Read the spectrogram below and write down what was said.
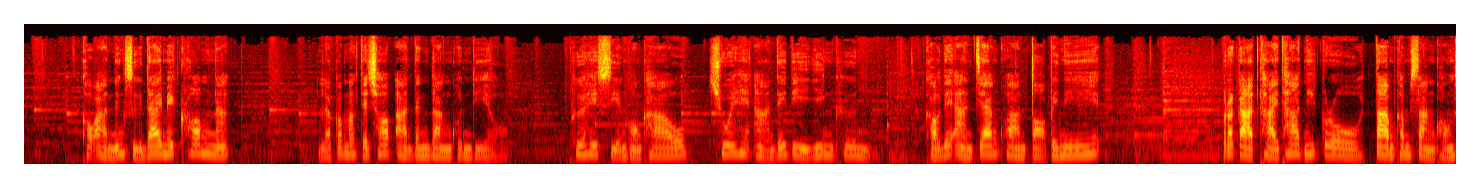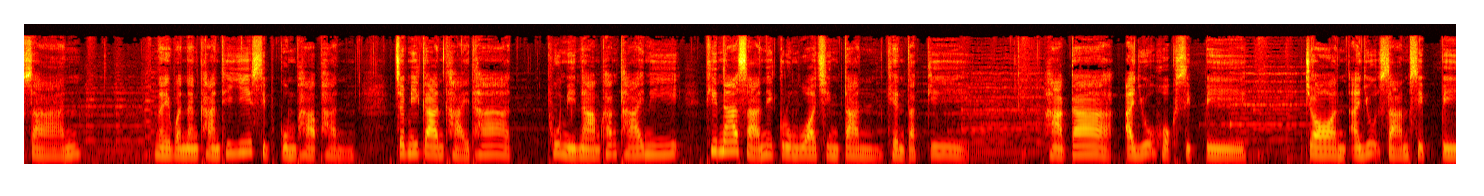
ๆ เขาอ่านหนังสือได้ไม่คล่องนัก แล้วก็มักจะชอบอ่านดัง ๆ คนเดียว เพื่อให้เสียงของเขาช่วยให้อ่านได้ดียิ่งขึ้น เขาได้อ่านแจ้งความต่อไปนี้ ประกาศขายทาสนิโกรตามคำสั่งของศาล ในวันอังคารที่ 20 กุมภาพันธ์ จะมีการขายทาสผู้มีนามข้างท้ายนี้ที่หน้าศาลในกรุงวอชิงตัน เคนตักกี้ ฮาก้า อายุ 60 ปี จอห์นอายุ 30 ปี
